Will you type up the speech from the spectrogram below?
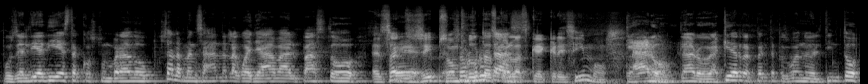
pues del día a día está acostumbrado pues, a la manzana, a la guayaba, al pasto. Exacto, Eh, sí, pues son, frutas, con las que crecimos. Claro, claro. Aquí de repente, pues bueno, el tinto,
